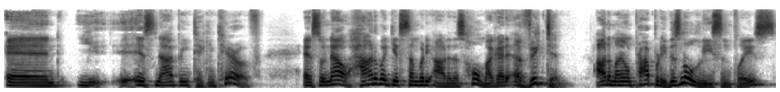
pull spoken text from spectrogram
and you, it's not being taken care of. And so now, how do I get somebody out of this home? I got to evict him out of my own property. There's no lease in place.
